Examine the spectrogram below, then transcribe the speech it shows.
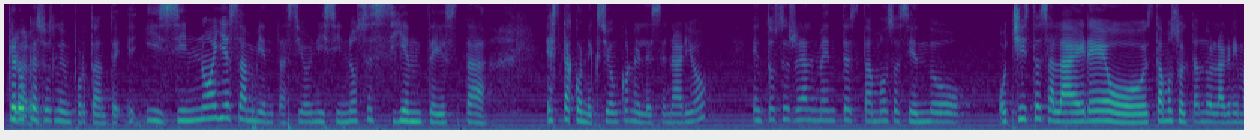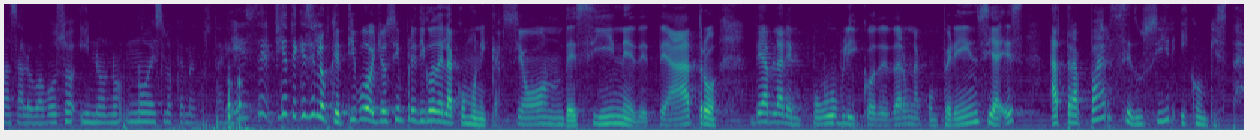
Creo Claro. que eso es lo importante. Y, y si no hay esa ambientación y si no se siente esta, esta conexión con el escenario, entonces realmente estamos haciendo o chistes al aire o estamos soltando lágrimas a lo baboso y no, no, no es lo que me gustaría. Ese- fíjate que es el objetivo, yo siempre digo, de la comunicación, de cine, de teatro, de hablar en público, de dar una conferencia, es atrapar, seducir y conquistar.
